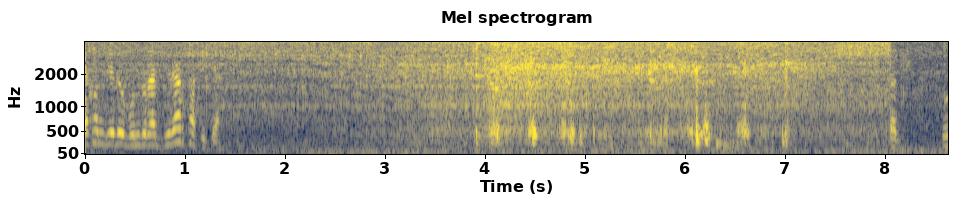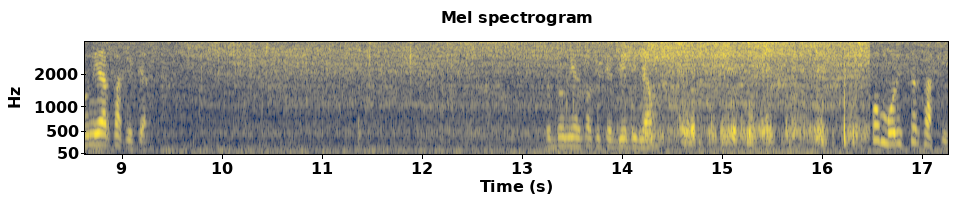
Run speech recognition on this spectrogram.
এখন দিয়ে দেবো বন্ধুরা জিরার ফাঁকিটা ধনিয়ার পাখিটা ধনিয়ার পাখিটা দিয়ে দিলাম। ও, মরিচের পাখি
